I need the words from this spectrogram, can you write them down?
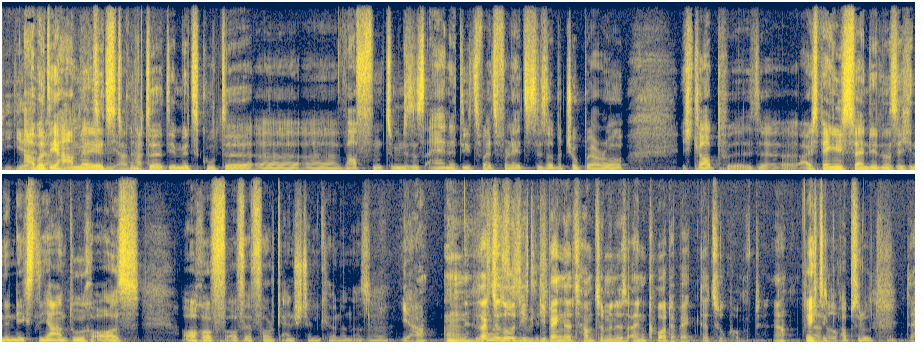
die ihr. Aber die haben ja jetzt gute, die haben jetzt gute äh, Waffen, zumindest eine, die zwar jetzt verletzt ist, aber Joe Barrow, ich glaube, als Bengals-Fan wird man sich in den nächsten Jahren durchaus auch auf, auf Erfolg einstellen können. Also ja, sagen wir so, die, die, Bengals haben zumindest einen Quarterback der Zukunft. Ja? Richtig, also, absolut. Da,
